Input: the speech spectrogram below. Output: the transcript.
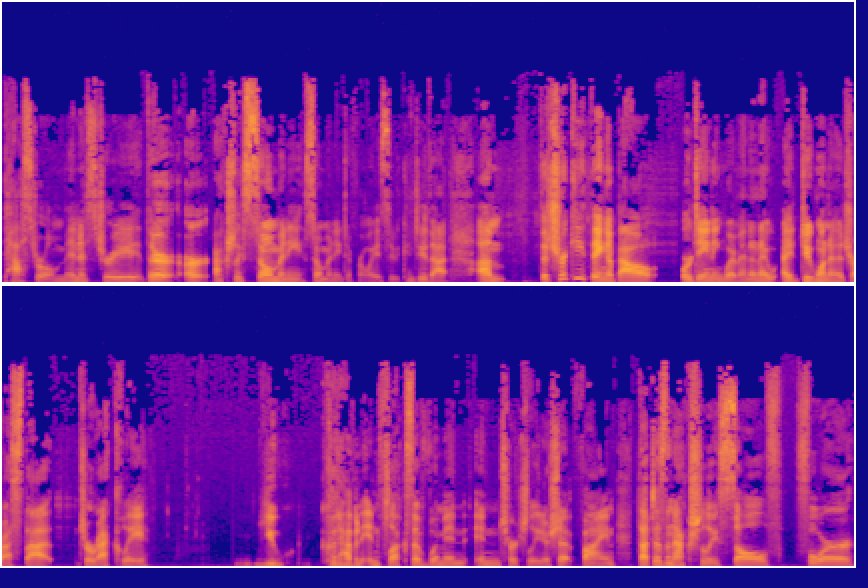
pastoral ministry. There are actually so many, so many different ways that we can do that. Um, the tricky thing about ordaining women, and I, I do want to address that directly, you could have an influx of women in church leadership, fine. That doesn't actually solve for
